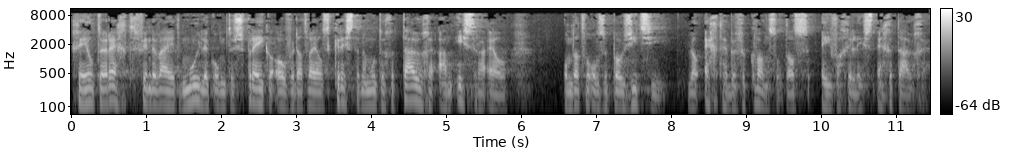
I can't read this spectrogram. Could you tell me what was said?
Geheel terecht vinden wij het moeilijk om te spreken over dat wij als christenen moeten getuigen aan Israël, omdat we onze positie wel echt hebben verkwanseld als evangelist en getuige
